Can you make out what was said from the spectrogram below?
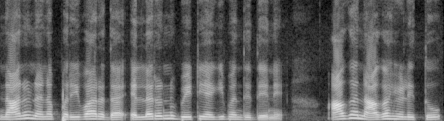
ನಾನು ನನ್ನ ಪರಿವಾರದ ಎಲ್ಲರನ್ನೂ ಭೇಟಿಯಾಗಿ ಬಂದಿದ್ದೇನೆ. ಆಗ ನಾಗ ಹೇಳಿತು,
